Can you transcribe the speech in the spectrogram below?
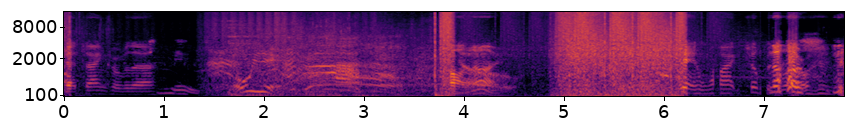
Yeah, tank over there. Oh, yeah. Oh no. Getting whacked up as No! well. No!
